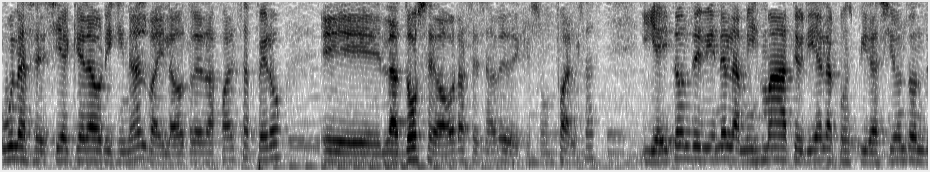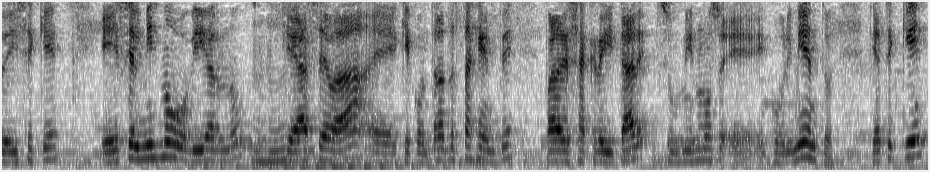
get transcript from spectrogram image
una se decía que era original y la otra era falsa, pero eh, las dos ahora se sabe de que son falsas. Y ahí donde viene la misma teoría de la conspiración donde dice que es el mismo gobierno que hace va, eh, que contrata a esta gente para desacreditar sus mismos eh, encubrimientos. Fíjate que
